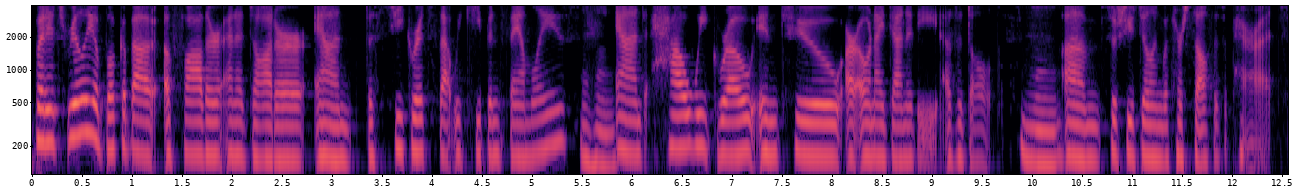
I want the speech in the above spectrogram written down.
but it's really a book about a father and a daughter and the secrets that we keep in families and how we grow into our own identity as adults. Um, so she's dealing with herself as a parent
